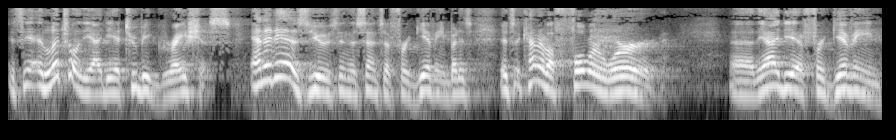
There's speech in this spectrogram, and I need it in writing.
It's literally the idea to be gracious. And it is used in the sense of forgiving, but it's, it's kind of a fuller word. Uh, the idea of forgiving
